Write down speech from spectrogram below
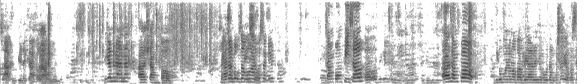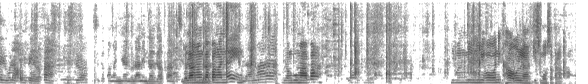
Sa akin pinagkakawalan. Bigyan mo na anak. Ah, shampoo. Oh. Saka buksan ko nga ako saglit. ah. 10 piso? Oo, bigyan mo na. anak. Sige na. Ah, 10. Hindi ko muna mababayaran yung utang ko sa'yo kasi wala akong pera pa. Sa gapangan yan, wala na yung gagapang. Wala nga matanda. gapangan na eh. Wala nga. Walang gumapang. Limang milyon, ikaw lang. Chismosa talaga ako.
